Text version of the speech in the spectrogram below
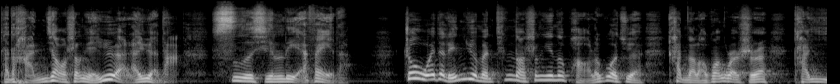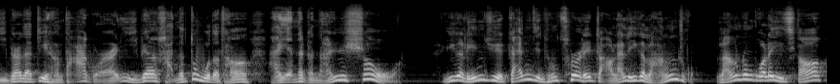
他的喊叫声也越来越大，撕心裂肺的。周围的邻居们听到声音都跑了过去，看到老光棍时，他一边在地上打滚，一边喊的肚子疼。哎呀，那个难受啊！一个邻居赶紧从村里找来了一个郎中，郎中过来一瞧，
